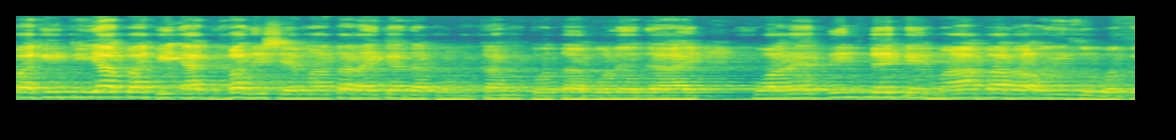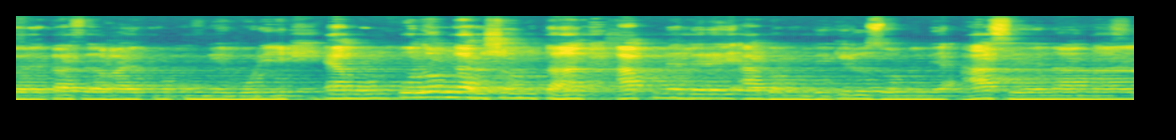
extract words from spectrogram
পাখি, টিয়া পাখি এক বালিশে মাথা রাইকা দেখুন কান কথা বলে দেয়। পরের দিন থেকে মা বাবা ওই যুবকের কাছে হয় কুটনি বুড়ি। এমন কুলঙ্গার সন্তান আপনাদের এই আদম দিকির জমিনে আছে না নাই?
